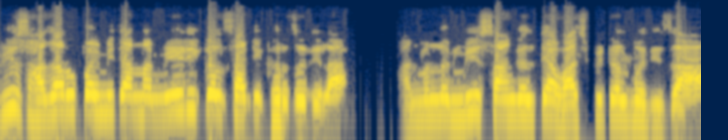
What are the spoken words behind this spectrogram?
वीस हजार रुपये मी त्यांना मेडिकलसाठी खर्च दिला. आणि म्हणलं मी सांगेल त्या हॉस्पिटलमध्ये जा.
